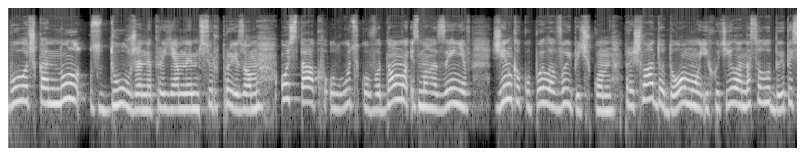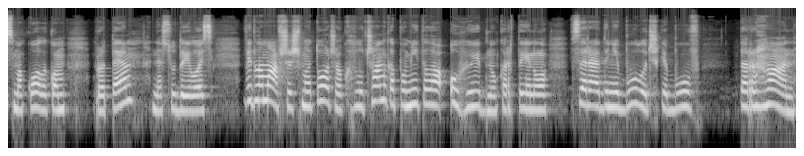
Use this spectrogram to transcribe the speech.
Булочка ну з дуже неприємним сюрпризом. Ось так у Луцьку в одному із магазинів жінка купила випічку, прийшла додому і хотіла насолодитись смаколиком, проте не судилось. Відламавши шматочок, лучанка помітила огидну картину. Всередині булочки був тарган.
